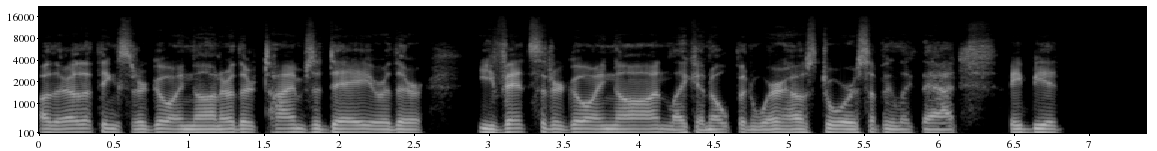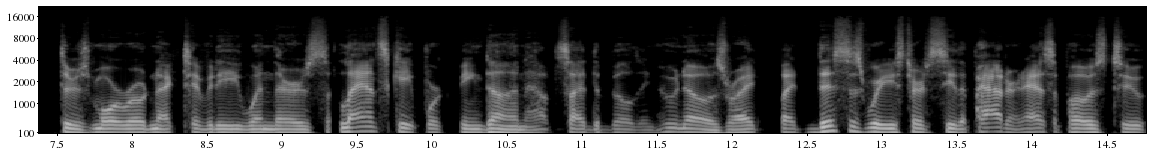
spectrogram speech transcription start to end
Are there other things that are going on? Are there times a day? Or there events that are going on like an open warehouse door or something like that? Maybe it there's more rodent activity when there's landscape work being done outside the building. Who knows right? But this is where you start to see the pattern as opposed to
